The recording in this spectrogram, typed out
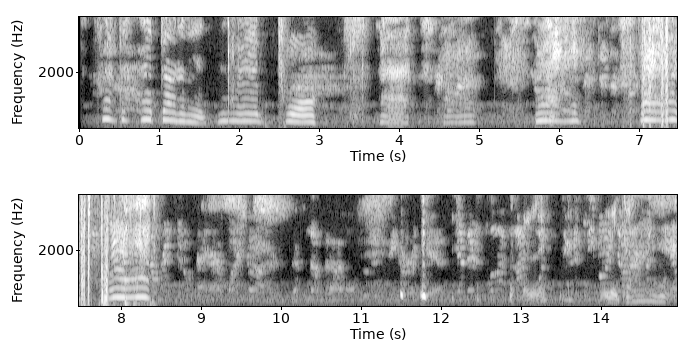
Snap the heck out of it. Poor. Let's lay down here.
